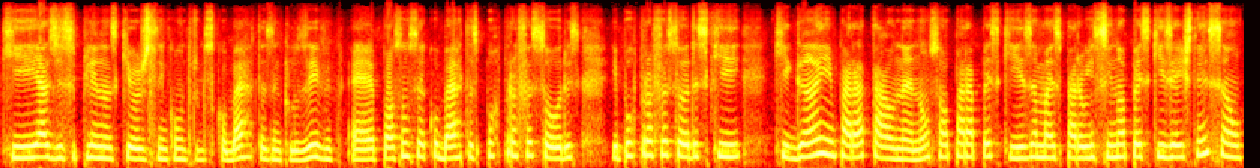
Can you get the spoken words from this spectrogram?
que as disciplinas que hoje se encontram descobertas, inclusive, é, possam ser cobertas por professores e por professores que, que ganhem para tal, né? não só para a pesquisa, mas para o ensino, a pesquisa e a extensão.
